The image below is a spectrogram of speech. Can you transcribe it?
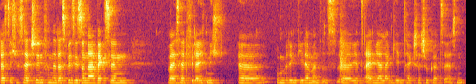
dass ich es halt schön finde, dass wir saisonal wechseln, weil es halt vielleicht nicht äh, unbedingt jedermann ist, äh, jetzt ein Jahr lang jeden Tag Shashuka zu essen.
